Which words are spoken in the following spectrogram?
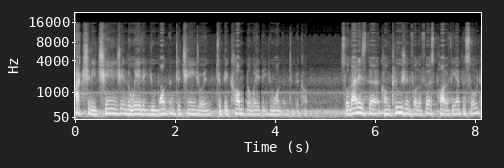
actually change in the way that you want them to change or in, to become the way that you want them to become. So that is the conclusion for the first part of the episode,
